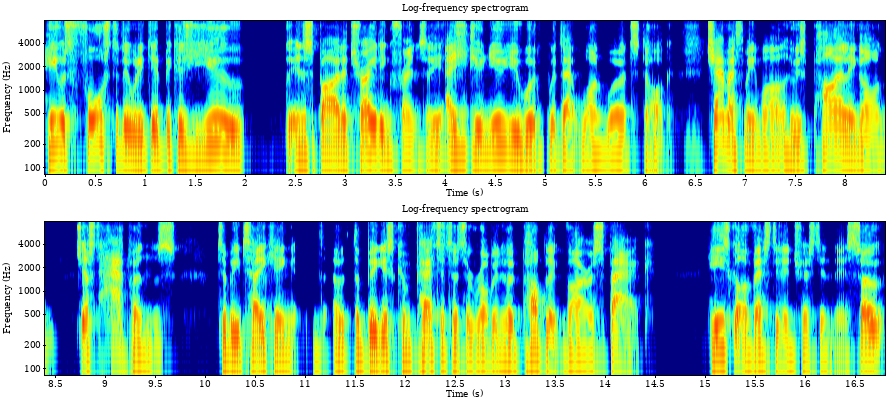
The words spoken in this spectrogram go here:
he was forced to do what he did because you inspired a trading frenzy, as you knew you would with that one word stock. Chamath, meanwhile, who's piling on, just happens to be taking the, biggest competitor to Robinhood public via a SPAC he's got a vested interest in this. So,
